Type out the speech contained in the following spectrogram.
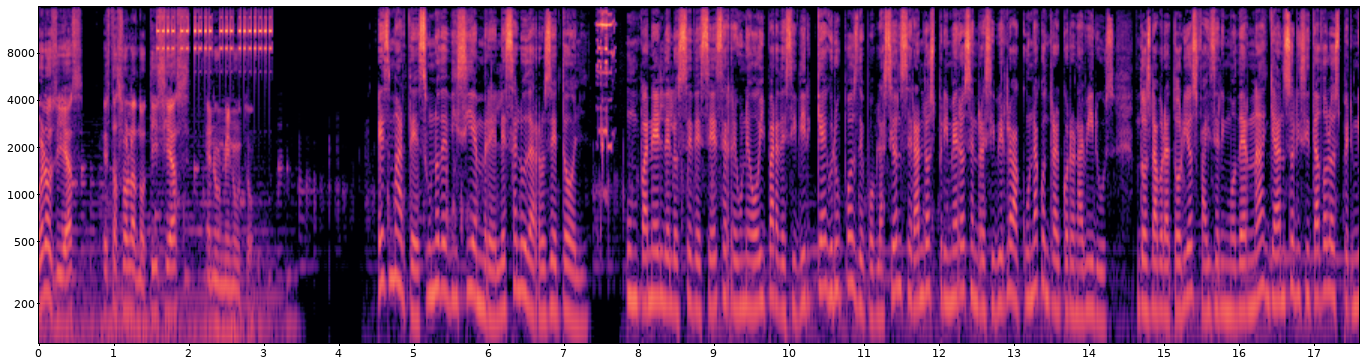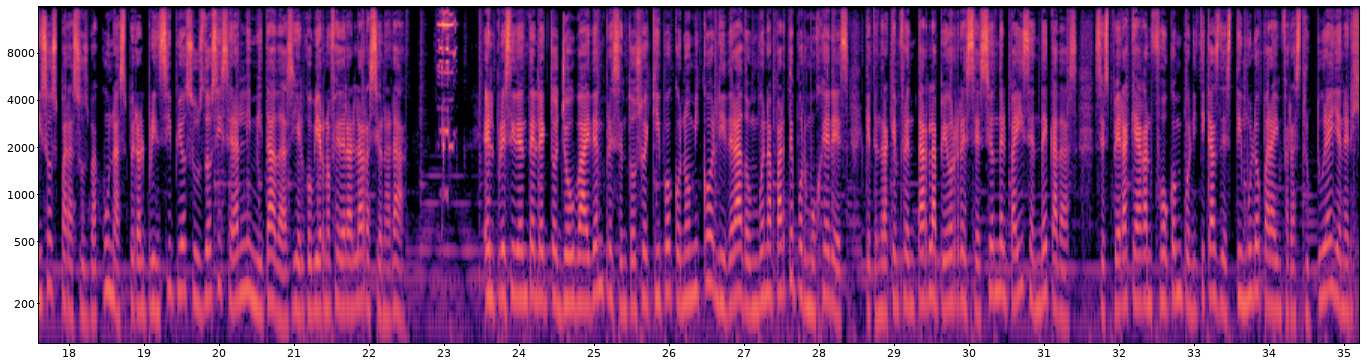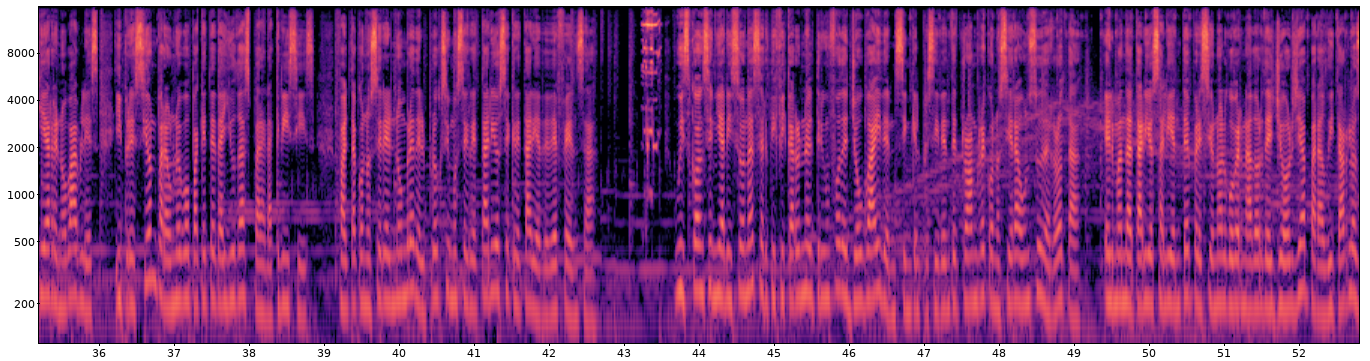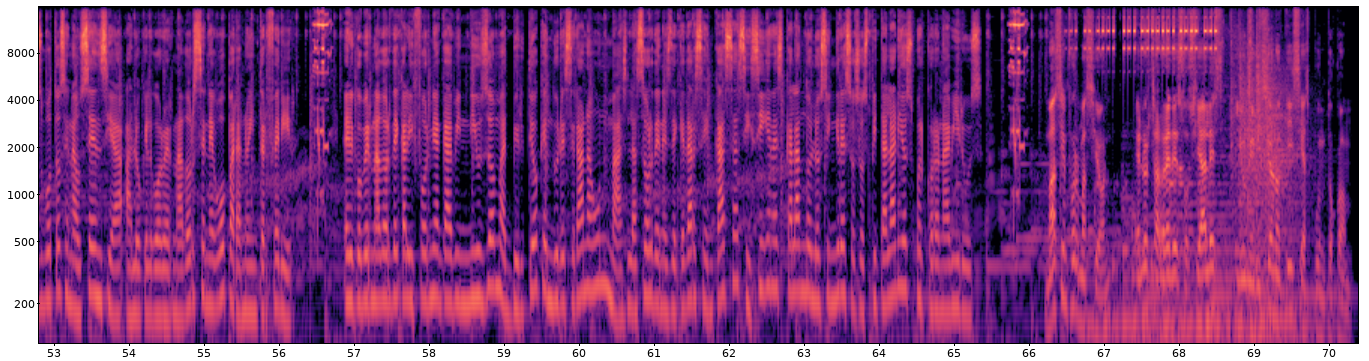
Buenos días, estas son las noticias en un minuto. Es martes 1 de diciembre, les saluda Rosetol. Un panel de los CDC se reúne hoy para decidir qué grupos de población serán los primeros en recibir la vacuna contra el coronavirus. Dos laboratorios, Pfizer y Moderna, ya han solicitado los permisos para sus vacunas, pero al principio sus dosis serán limitadas y el gobierno federal la racionará. El presidente electo Joe Biden presentó su equipo económico liderado en buena parte por mujeres, que tendrá que enfrentar la peor recesión del país en décadas. Se espera que hagan foco en políticas de estímulo para infraestructura y energías renovables y presión para un nuevo paquete de ayudas para la crisis. Falta conocer el nombre del próximo secretario o secretaria de Defensa. Wisconsin y Arizona certificaron el triunfo de Joe Biden sin que el presidente Trump reconociera aún su derrota. El mandatario saliente presionó al gobernador de Georgia para auditar los votos en ausencia, a lo que el gobernador se negó para no interferir. El gobernador de California, Gavin Newsom, advirtió que endurecerán aún más las órdenes de quedarse en casa si siguen escalando los ingresos hospitalarios por coronavirus. Más información en nuestras redes sociales y univisionoticias.com.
